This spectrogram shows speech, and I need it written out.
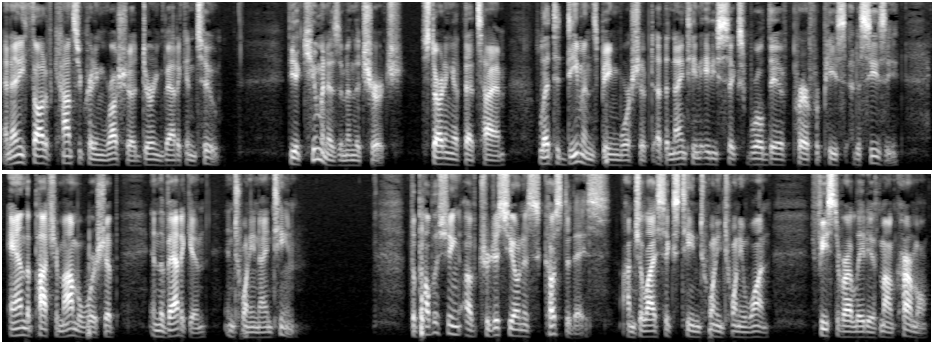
and any thought of consecrating Russia during Vatican II. The ecumenism in the Church, starting at that time, led to demons being worshipped at the 1986 World Day of Prayer for Peace at Assisi and the Pachamama worship in the Vatican in 2019. The publishing of Traditionis Custodes on July 16, 2021, Feast of Our Lady of Mount Carmel,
